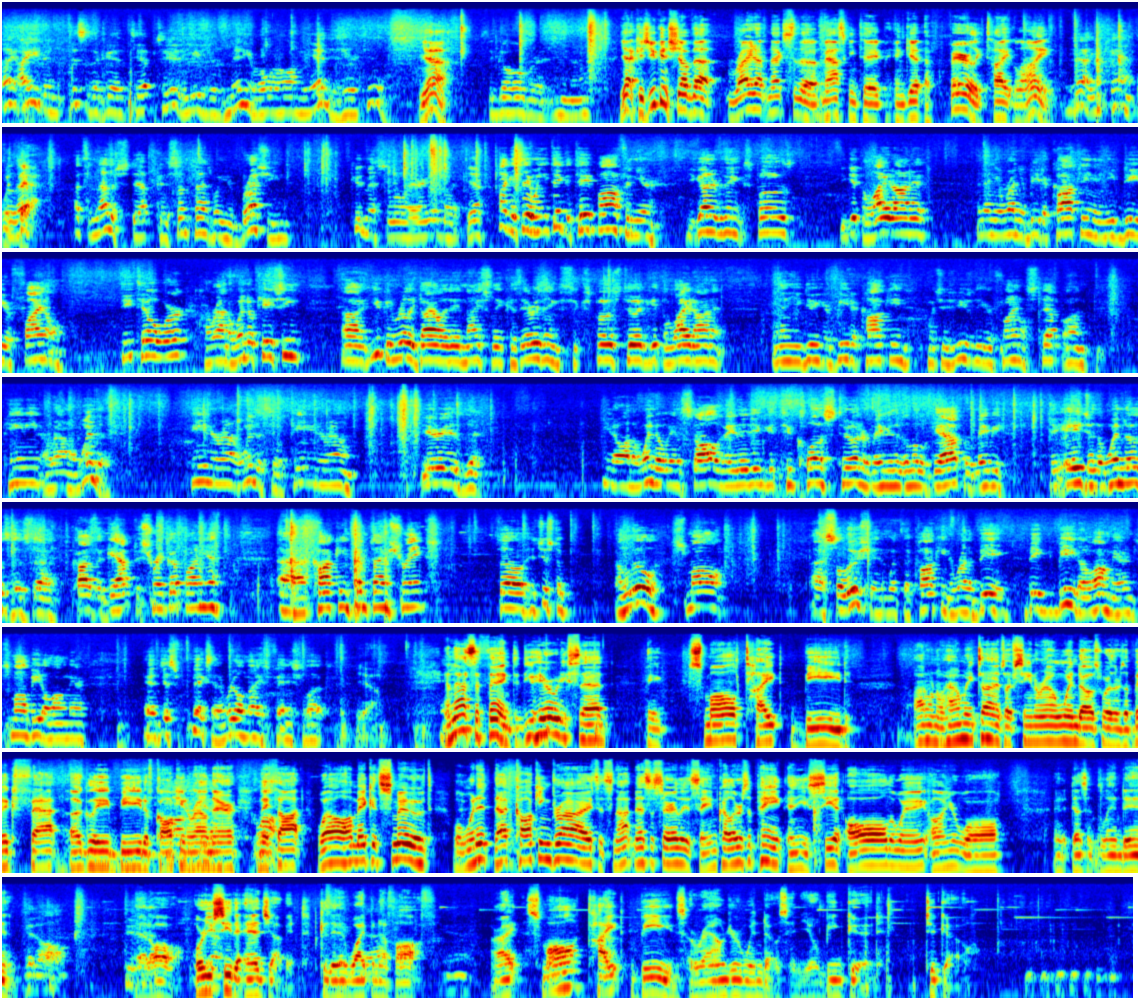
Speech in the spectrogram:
I, I even, this is a good tip too, to use your mini roller along the edges here too, Yeah. to go over it, you know. Yeah, because you can shove that right up next to the masking tape and get a fairly tight line Yeah, you can. So with that- that. That's another step, because sometimes when you're brushing, you could miss a little area, but Yeah. like I say, when you take the tape off and you're, you got everything exposed, you get the light on it, and then you run your bead of caulking and you do your final detail work around the window casing, uh, you can really dial it in nicely because everything's exposed to it. You get the light on it, and then you do your bead of caulking, which is usually your final step on painting around a window. Painting around a windowsill, painting around areas that you know, on a window install, maybe they didn't get too close to it, or maybe there's a little gap, or maybe the age of the windows has uh, caused the gap to shrink up on you. Uh, caulking sometimes shrinks, so it's just a, a little small uh, solution with the caulking to run a big, big bead along there, small bead along there, and just makes it a real nice finished look. Yeah. And that's the thing. Did you hear what he said? A small, tight bead. I don't know how many times I've seen around windows where there's a big, fat, ugly bead of caulking Oh, around yeah. there, and they thought, "Well, I'll make it smooth." Well, when it that caulking dries, it's not necessarily the same color as the paint, and you see it all the way on your wall, and it doesn't blend in At all. at all, or you Yeah. see the edge of it because they didn't wipe enough off. Yeah. All right, small, tight beads around your windows, and you'll be good to go. Thank you.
